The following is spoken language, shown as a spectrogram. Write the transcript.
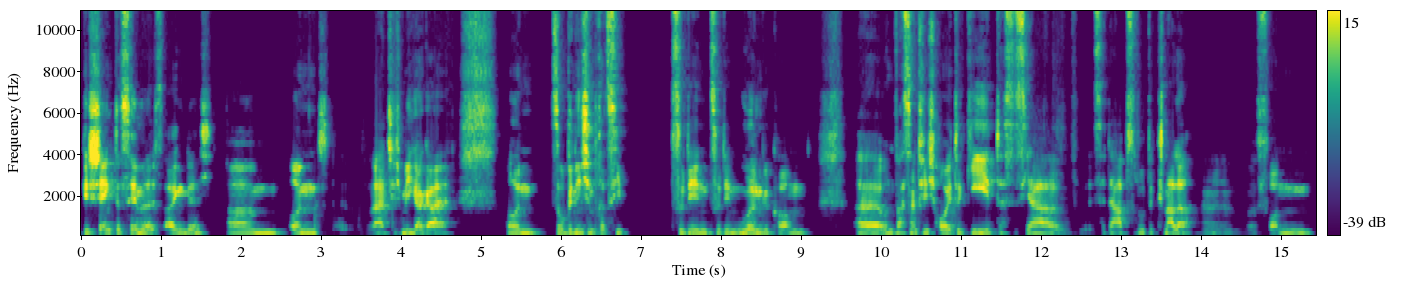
Geschenk des Himmels eigentlich. Ähm, und natürlich mega geil. Und so bin ich im Prinzip zu den, zu den Uhren gekommen. Äh, und was natürlich heute geht, das ist ja, ist ja der absolute Knaller äh, von,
